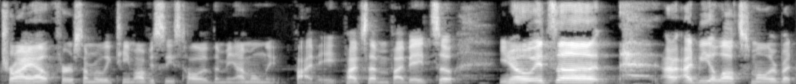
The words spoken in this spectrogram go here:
try out for a summer league team. Obviously, he's taller than me. I'm only 5'8", 5'7", 5'8". So, you know, it's uh, I'd be a lot smaller, but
